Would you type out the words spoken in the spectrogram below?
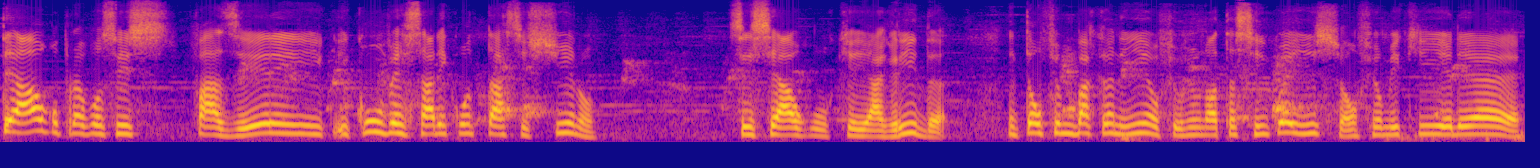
ter algo para vocês fazerem e, e conversarem enquanto tá assistindo, sem ser algo que agrida. Então, o filme bacaninha, o filme Nota 5 é isso. É um filme que ele é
